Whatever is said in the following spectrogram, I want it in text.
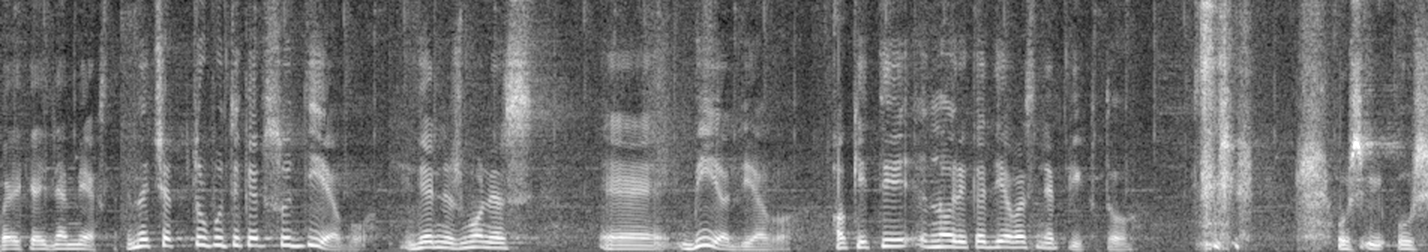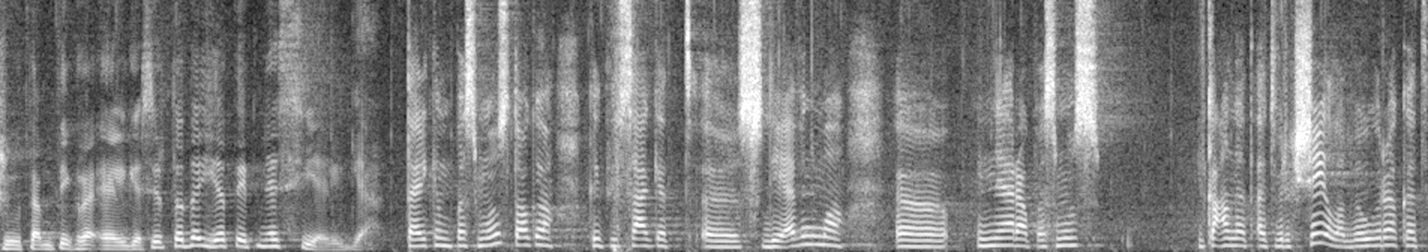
vaikai nemėgsta. Na čia truputį kaip su Dievu. Vieni žmonės e, bijo Dievo, o kiti nori, kad Dievas nepyktų už, už jų tam tikrą elgesį ir tada jie taip nesielgia. Tarkim, pas mus tokio, kaip jūs sakėt, e, sudėvinimo e, nėra. Pas mus gal net atvirkščiai labiau yra, kad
